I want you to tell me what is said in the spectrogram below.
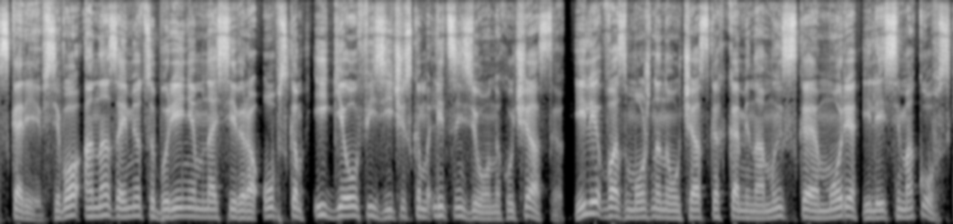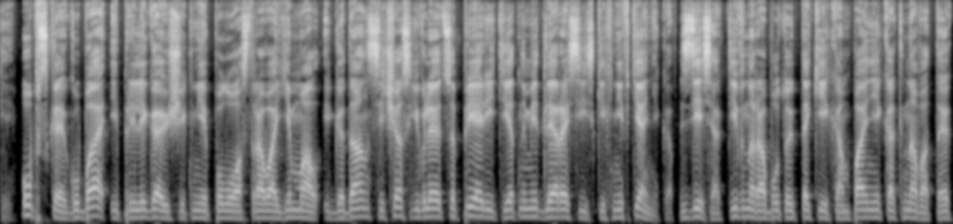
Скорее всего, она займется бурением на Северообском и геофизическом лицензионных участках или, возможно, на участках Каменномысское море или Симаковский. Обская губа и прилегающие к ней полуострова Ямал и Гадан сейчас являются приоритетными для российских нефтяников. Здесь активно работают такие компании, как «Новотек»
